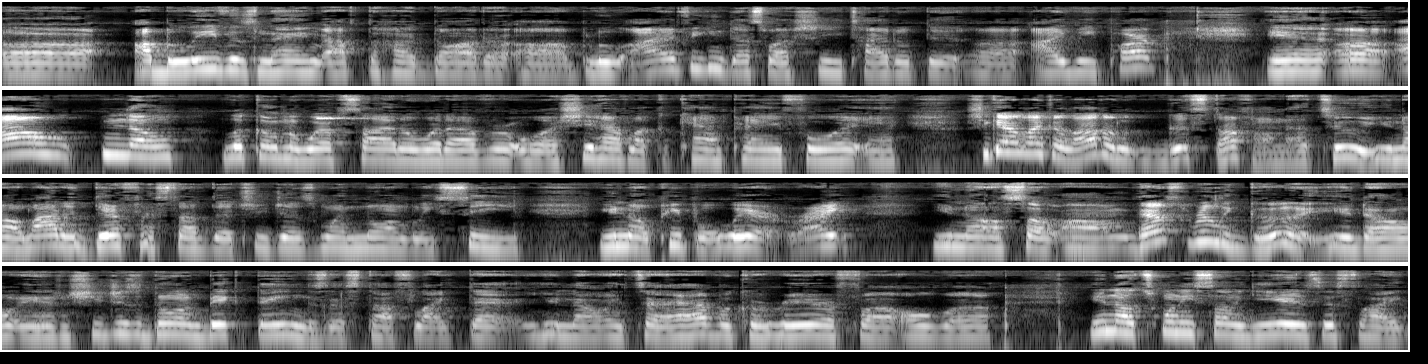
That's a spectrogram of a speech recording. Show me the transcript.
uh, I believe it's named after her daughter, uh, Blue Ivy. That's why she titled it uh, Ivy Park. And uh, I'll, you know, look on the website or whatever, or she have like a campaign for it. And she got like a lot of good stuff on that too. You know, a lot of different stuff that you just wouldn't normally see, you know, people wear, right? You know so um that's really good you know and she's just doing big things and stuff like that you know and to have a career for over you know 20 some years it's like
